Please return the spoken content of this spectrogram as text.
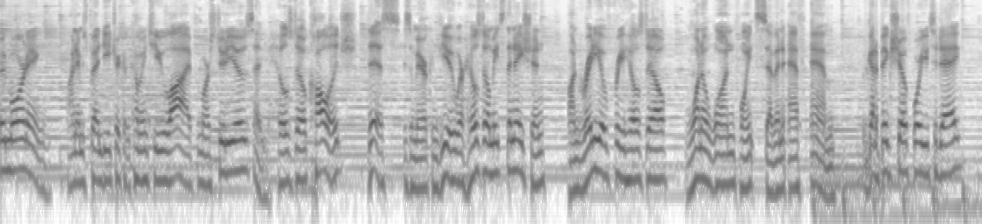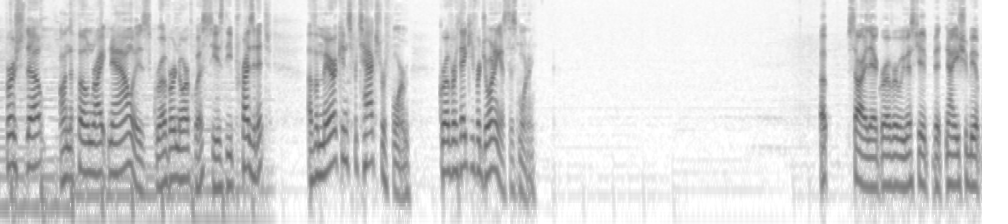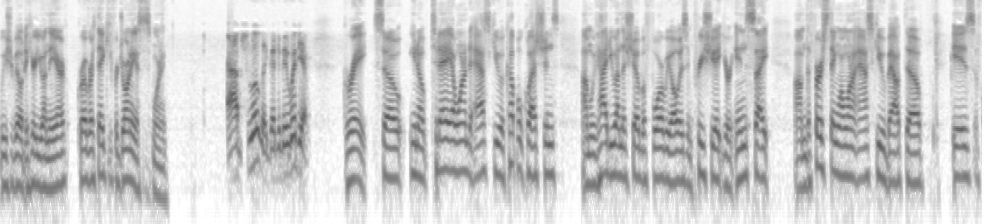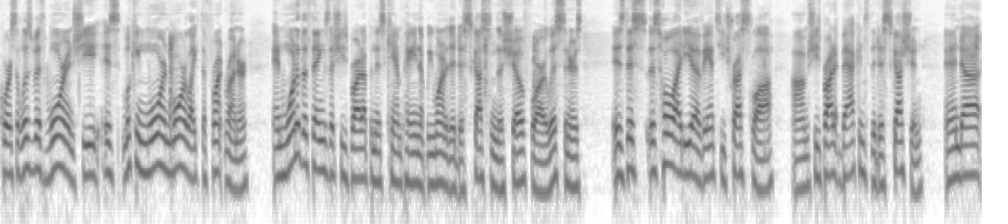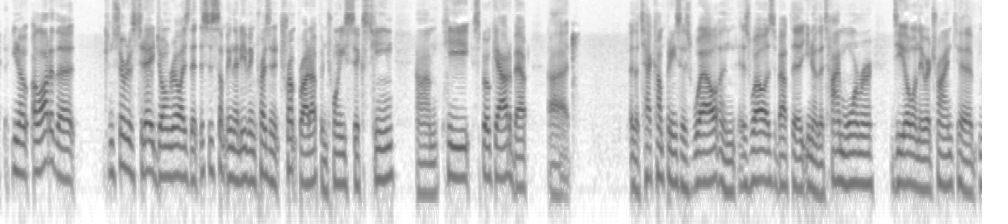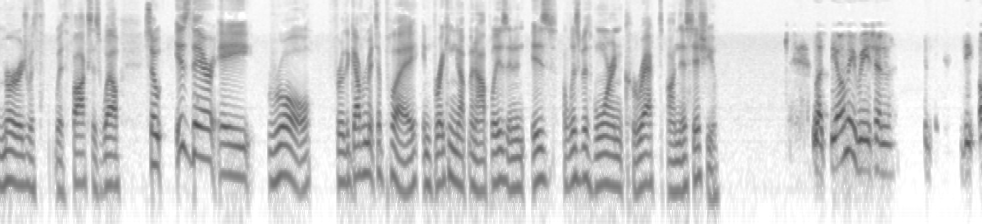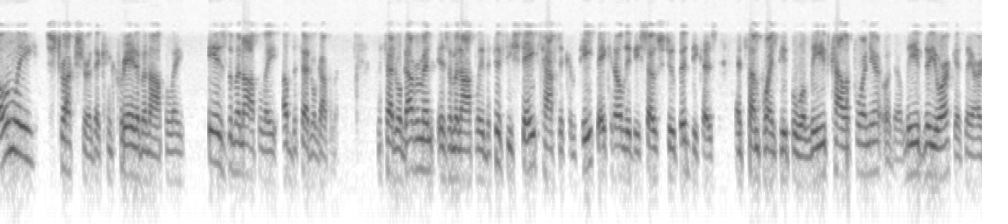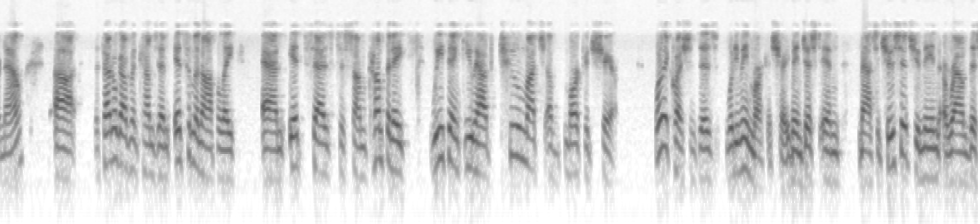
Good morning. My name is Ben Dietrich. I'm coming to you live from our studios at Hillsdale College. This is American View, where Hillsdale meets the nation on Radio Free Hillsdale 101.7 FM. We've got a big show for you today. First, though, on the phone right now is Grover Norquist. He is the president of Americans for Tax Reform. Grover, thank you for joining us this morning. Sorry there, Grover. We missed you, but now you should be we should be able to hear you on the air. Grover, thank you for joining us this morning. Absolutely. Good to be with you. Great. So, you know, today I wanted to ask you a couple questions. Um, we've had you on the show before. We always appreciate your insight. Um, the first thing I want to ask you about, though, is of course Elizabeth Warren. She is looking more and more like the front runner. And one of the things that she's brought up in this campaign that we wanted to discuss in the show for our listeners is this this whole idea of antitrust law. Um, she's brought it back into the discussion, and uh, you know a lot of the conservatives today don't realize that this is something that even President Trump brought up in 2016. Um, he spoke out about uh, the tech companies as well, and as well as about the you know the Time Warner deal when they were trying to merge with with Fox as well. So, is there a role for the government to play in breaking up monopolies, and is Elizabeth Warren correct on this issue? Look, the only reason, the only structure that can create a monopoly is the monopoly of the federal government. The federal government is a monopoly. The 50 states have to compete. They can only be so stupid because at some point people will leave California or they'll leave New York as they are now. Uh, the federal government comes in. It's a monopoly and it says to some company, we think you have too much of market share. One of the questions is, what do you mean market share? You mean just in Massachusetts? You mean around this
